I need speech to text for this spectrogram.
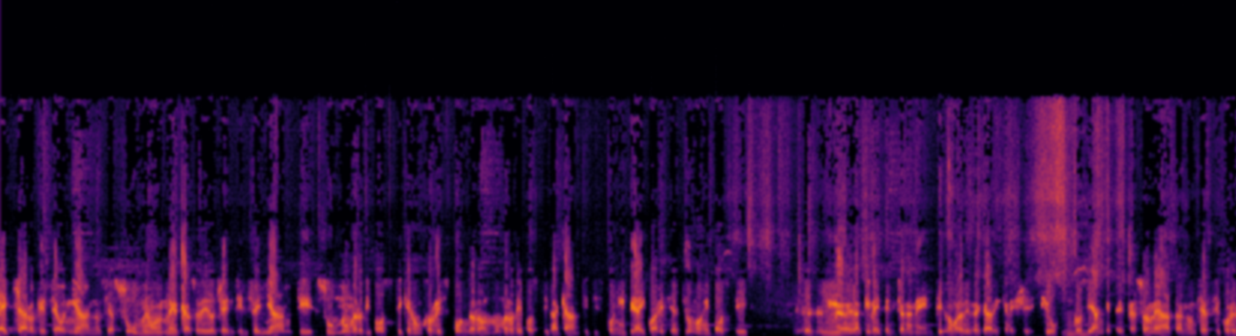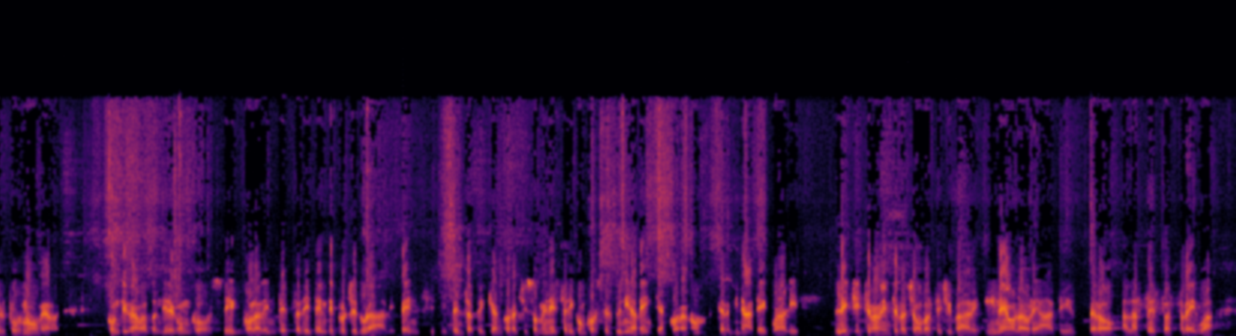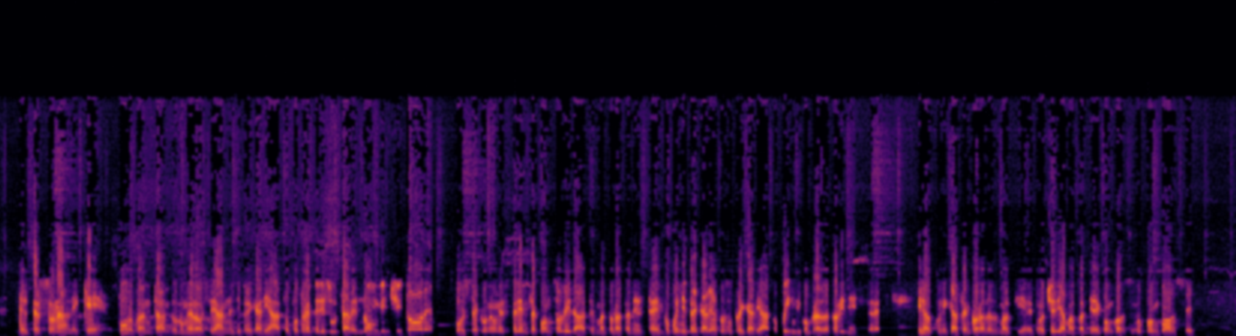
è chiaro che se ogni anno si assumono, nel caso dei docenti, insegnanti su un numero di posti che non corrispondono al numero dei posti vacanti disponibili, ai quali si aggiungono i posti eh, relativi ai pensionamenti, il numero dei precari cresce di più. Mm-hmm. Così anche per il personale ATA non si assicura il turnover. Continuiamo a bandire concorsi con la lentezza dei tempi procedurali. Pensi, pensate che ancora ci sono in essere i concorsi del 2020 ancora non terminati, ai quali legittimamente facciamo partecipare i neolaureati, però alla stessa stregua del personale che, pur vantando numerosi anni di precariato, potrebbe risultare non vincitore pur se con un'esperienza consolidata e maturata nel tempo. Quindi precariato su precariato, quindi con graduatori in essere, in alcuni casi ancora da smaltire. Procediamo a bandire concorsi su concorsi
